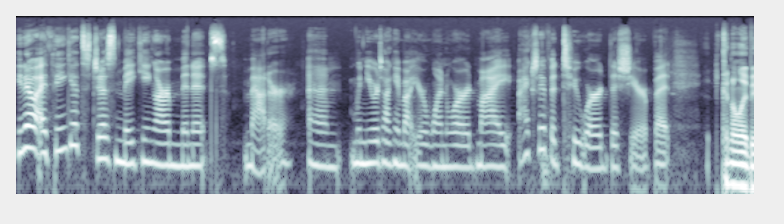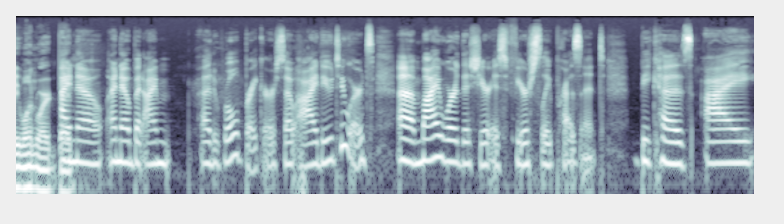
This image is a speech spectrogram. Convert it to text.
You know, I think it's just making our minutes matter. Um, when you were talking about your one word, my I actually have a two word this year, but It can only be one word. I know, I know, but I'm a rule breaker, so I do two words. Um, my word this year is fiercely present because I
